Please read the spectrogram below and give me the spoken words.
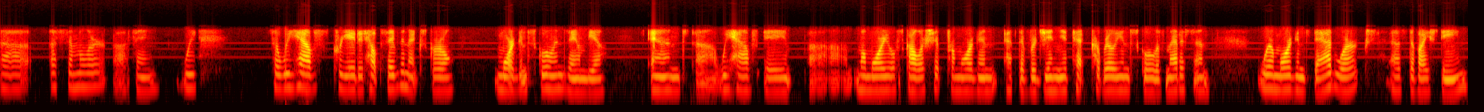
uh, a similar uh, thing. We so we have created Help Save the Next Girl, Morgan School in Zambia, and uh, we have a uh, memorial scholarship for Morgan at the Virginia Tech Carilion School of Medicine, where Morgan's dad works as the vice dean.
